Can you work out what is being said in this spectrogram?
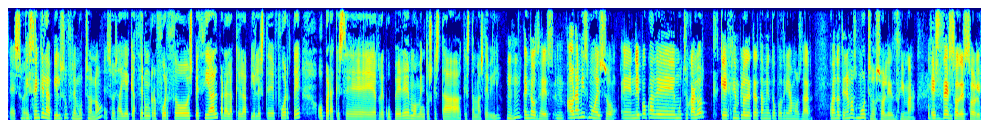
Eso Dicen que la piel sufre mucho, ¿no? Eso es, ahí hay que hacer un refuerzo especial para que la piel esté fuerte o para que se recupere en momentos que está, que está más débil. Entonces, mm, ahora mismo eso, en época de mucho calor, ¿qué ejemplo de tratamiento podríamos dar? Cuando tenemos mucho sol encima, exceso de sol.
